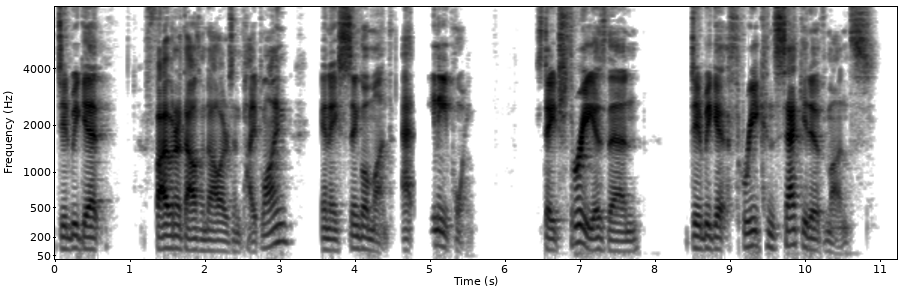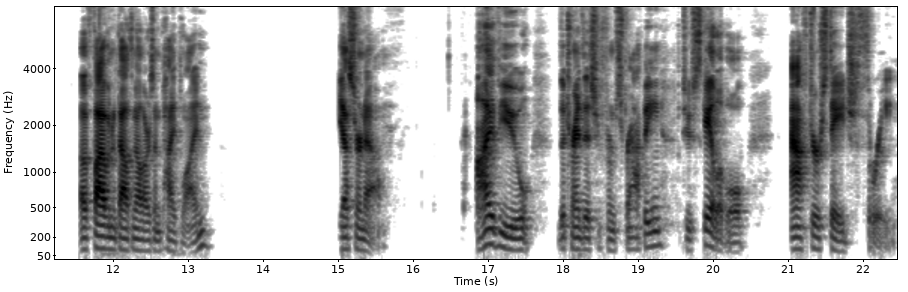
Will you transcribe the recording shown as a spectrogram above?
did we get $500,000 in pipeline in a single month at any point? Stage three is then did we get three consecutive months of $500,000 in pipeline? Yes or no? I view the transition from scrappy to scalable after stage three.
